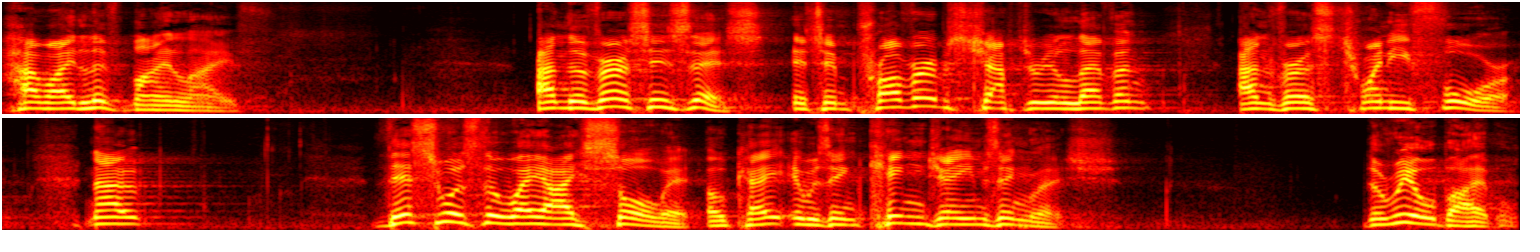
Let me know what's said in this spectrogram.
how I live my life. And the verse is this it's in Proverbs chapter 11 and verse 24. Now, this was the way I saw it, okay? It was in King James English, the real Bible,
